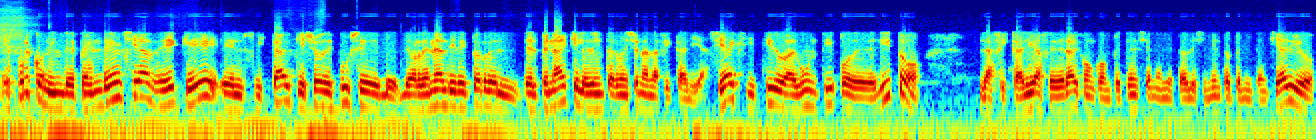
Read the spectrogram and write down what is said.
Después, con independencia de que el fiscal que yo dispuse, le, ordené al director del penal que le dé intervención a la fiscalía. Si ha existido algún tipo de delito, la Fiscalía Federal con competencia en el establecimiento penitenciario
